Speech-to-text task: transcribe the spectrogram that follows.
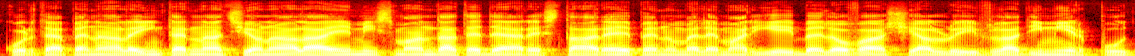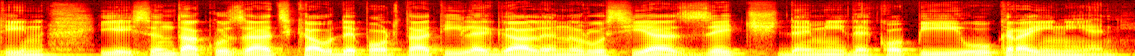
Curtea Penală Internațională a emis mandate de arestare pe numele Mariei Belova și al lui Vladimir Putin. Ei sunt acuzați că au deportat ilegal în Rusia zeci de mii de copii ucrainieni.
